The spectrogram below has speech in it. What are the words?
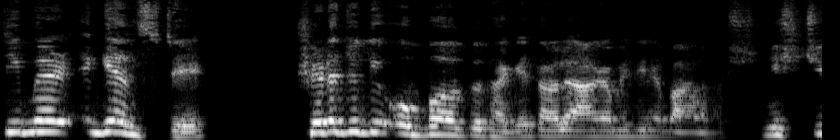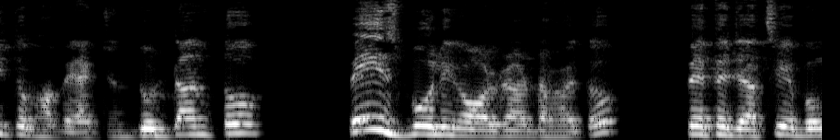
টিমের এগেনস্টে সেটা যদি অব্যাহত থাকে, তাহলে আগামী দিনে বাংলাদেশ নিশ্চিতভাবে একজন দুর্দান্ত পেস বোলিং অলরাউন্ডার হয়তো পেতে যাচ্ছে এবং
